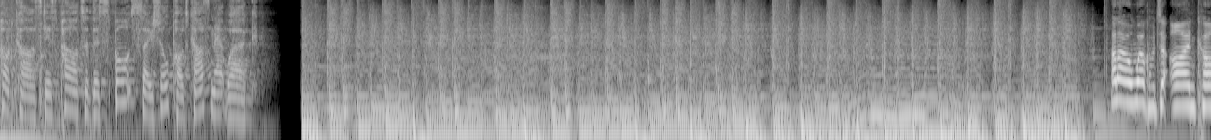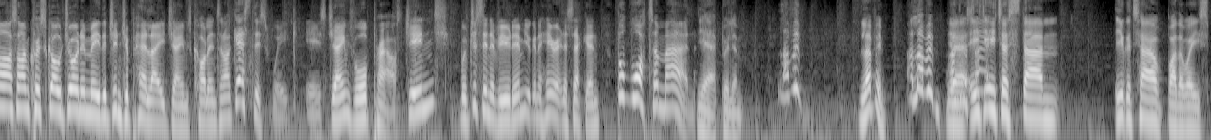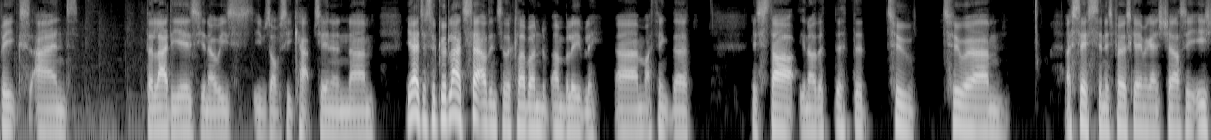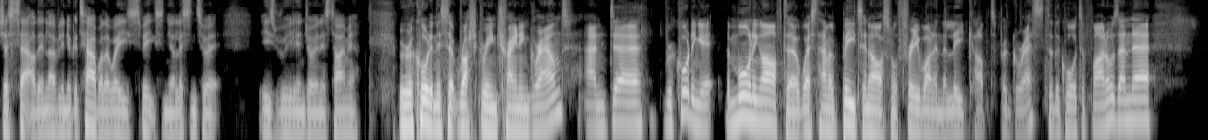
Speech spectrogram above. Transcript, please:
podcast is part of the Sports Social Podcast Network. Hello and welcome to Ironcast. I'm Chris Gold. Joining me, the Ginger Pele, James Collins, and our guest this week is James Ward Prowse. Ginge, we've just interviewed him. You're going to hear it in a second. But what a man! Yeah, brilliant. Love him. Love him. I love him. Yeah, he, he just um, you could tell by the way he speaks and the lad he is. You know, he's he was obviously captain and um, yeah, just a good lad. Settled into the club un- unbelievably. Um, I think the his start, you know, the the, the two two um assists in his first game against Chelsea. He's just settled in lovely. And you could tell by the way he speaks and you listen to it. He's really enjoying his time here. We're recording this at Rush Green Training Ground and uh, recording it the morning after West Ham have beaten Arsenal 3 1 in the League Cup to progress to the quarterfinals. And uh,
